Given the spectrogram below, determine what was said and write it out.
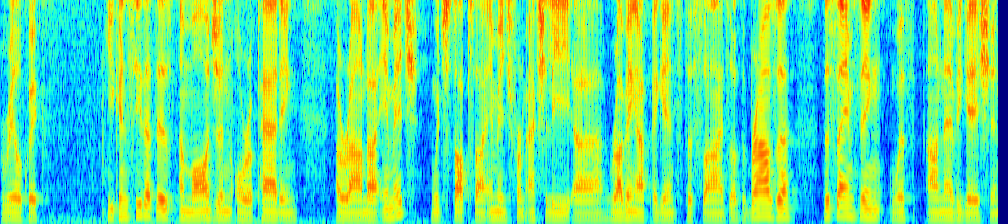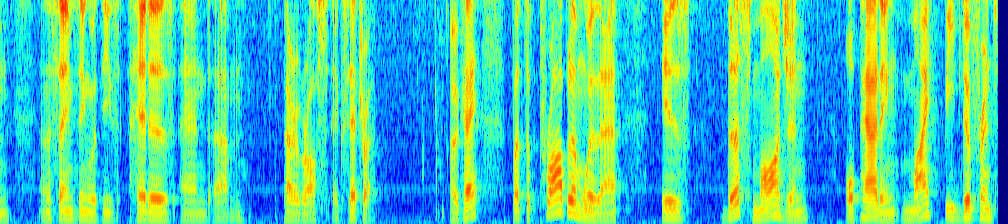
real quick you can see that there's a margin or a padding around our image which stops our image from actually uh, rubbing up against the sides of the browser. The same thing with our navigation and the same thing with these headers and um, paragraphs etc okay? But the problem with that is this margin or padding might be different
